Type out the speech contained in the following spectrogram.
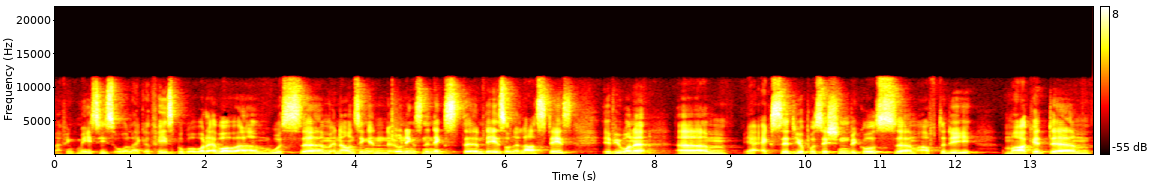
I think Macy's or like a Facebook or whatever um, was um, announcing in earnings in the next um, days or the last days, if you want to um, yeah, exit your position because um, after the market um,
